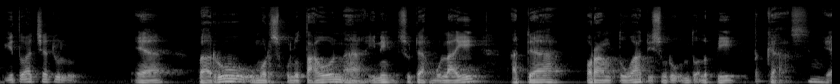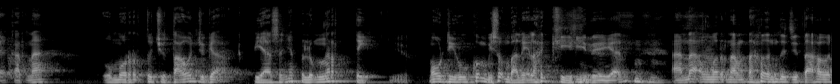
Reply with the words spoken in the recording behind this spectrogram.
begitu aja dulu ya baru umur 10 tahun nah ini sudah mulai ada orang tua disuruh untuk lebih tegas ya. Karena umur 7 tahun juga biasanya belum ngerti. Iya. mau dihukum besok balik lagi gitu kan. Anak umur 6 tahun 7 tahun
